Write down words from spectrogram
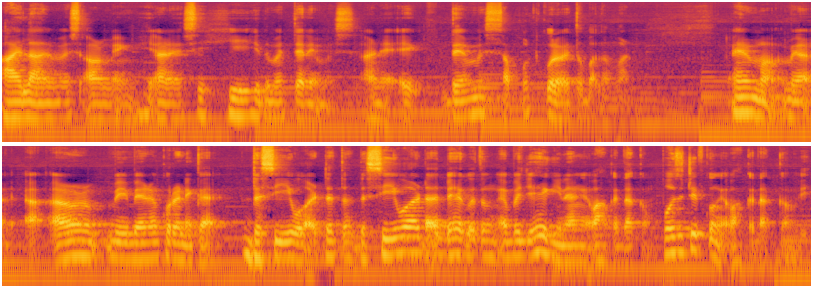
ආයිලාමස් අවමෙන් අන සිහි හිදුමැත්තරෙමස් අන දෙමස් සපොට් කර ඇත බලමන්න එම මේ බේන කරන එක දසීවට දසීවට බැහකොතුන් ඇබ ජෙහගිනන් වාක දක්කම්. පොසිටිප්කොන් වාක දක්කම් වී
